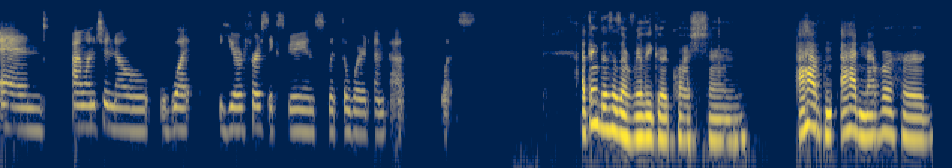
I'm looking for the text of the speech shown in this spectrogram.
and I wanted to know what your first experience with the word empath was. I think this is a really good question. I have I had never heard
